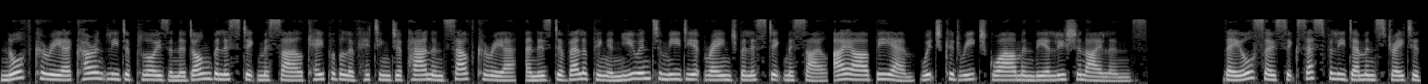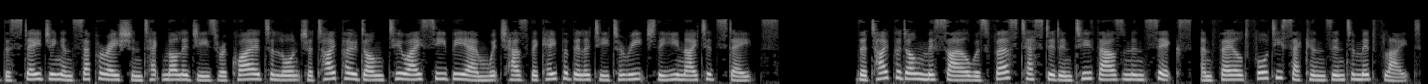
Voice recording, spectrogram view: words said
North Korea currently deploys a Nodong ballistic missile capable of hitting Japan and South Korea, and is developing a new intermediate-range ballistic missile which could reach Guam and the Aleutian Islands. They also successfully demonstrated the staging and separation technologies required to launch a Taepodong-2 ICBM which has the capability to reach the United States. The Taepodong missile was first tested in 2006, and failed 40 seconds into mid-flight.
